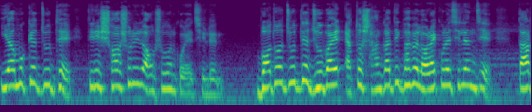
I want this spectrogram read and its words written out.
ইয়ামুকের যুদ্ধে তিনি সশরীরে অংশগ্রহণ করেছিলেন। বদর যুদ্ধে জুবাইর এত সাংঘাতিকভাবে লড়াই করেছিলেন যে তার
